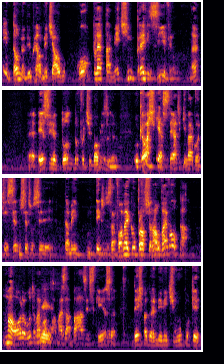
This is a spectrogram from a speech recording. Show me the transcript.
Então, meu amigo, realmente é algo completamente imprevisível, né? É, esse retorno do futebol brasileiro. O que eu acho que é certo que vai acontecer, não sei se você também entende dessa forma, é que o profissional vai voltar. Uma hora ou outra vai voltar, mas a base esqueça, deixe para 2021, porque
